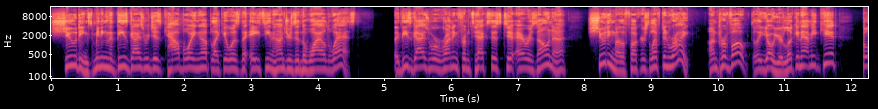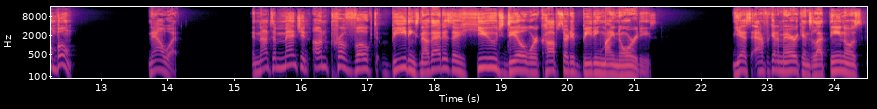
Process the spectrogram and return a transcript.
shootings, meaning that these guys were just cowboying up like it was the 1800s in the Wild West. Like these guys were running from Texas to Arizona, shooting motherfuckers left and right, unprovoked. Like, Yo, you're looking at me, kid? Boom, boom. Now what? And not to mention unprovoked beatings. Now, that is a huge deal where cops started beating minorities. Yes, African Americans, Latinos,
